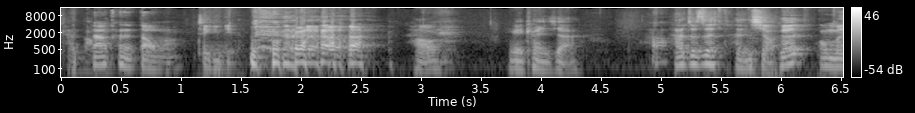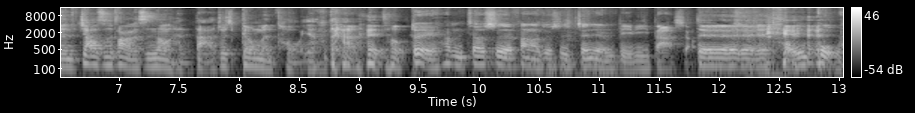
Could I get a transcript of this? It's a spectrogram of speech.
看到？大家看得到吗？近一点。好，你可以看一下，它就是很小，可是我们教室放的是那种很大，就是跟我们头一样大那种。对他们教室的放的就是真人比例大小，对对对对。头骨。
